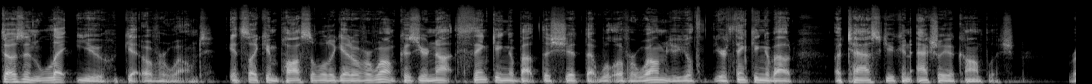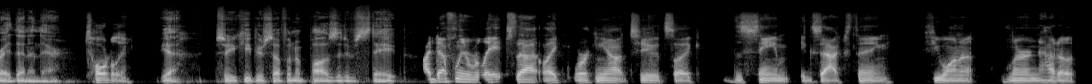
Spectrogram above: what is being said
doesn't let you get overwhelmed. It's like impossible to get overwhelmed because you're not thinking about the shit that will overwhelm you. You'll, you're thinking about a task you can actually accomplish right then and there. Totally. Yeah. So you keep yourself in a positive state. I definitely relate to that. Like working out too, it's like the same exact thing. If you want to learn how to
